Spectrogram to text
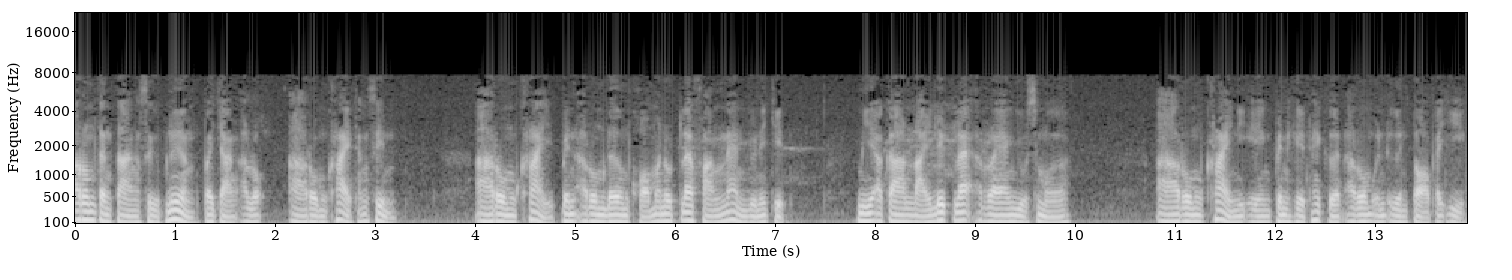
อารมณ์ต่างๆ สืบเนื่องไปจากอารมณ์ใคร่ทั้งสิน้น อารมณ์ใคร่เป็นอารมณ์เดิมของมนุษย์และฝังแน่นอยู่ในจิต มีอาการไหลลึกและแรงอยู่เสมอ อารมณ์ใคร่นี่เองเป็นเหตุให้เกิดอารมณ์อื่นๆต่อไปอีก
